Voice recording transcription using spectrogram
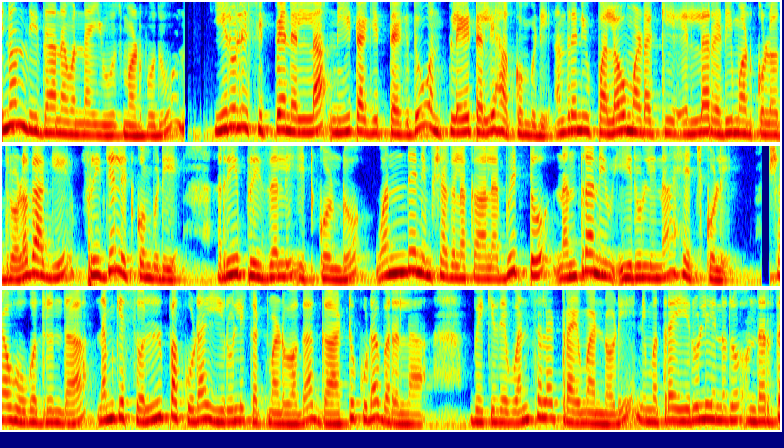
ಇನ್ನೊಂದು ವಿಧಾನವನ್ನ ಯೂಸ್ ಮಾಡ್ಬೋದು. ಈರುಳ್ಳಿ ಸಿಪ್ಪೆನೆಲ್ಲ ನೀಟಾಗಿ ತೆಗೆದು ಒಂದು ಪ್ಲೇಟಲ್ಲಿ ಹಾಕೊಂಬಿಡಿ. ಅಂದರೆ ನೀವು ಪಲಾವ್ ಮಾಡೋಕ್ಕೆ ಎಲ್ಲ ರೆಡಿ ಮಾಡ್ಕೊಳ್ಳೋದ್ರೊಳಗಾಗಿ ಫ್ರಿಜ್ಜಲ್ಲಿ ಇಟ್ಕೊಂಬಿಡಿ. ರೀ ಫ್ರಿಜ್ಜಲ್ಲಿ ಇಟ್ಕೊಂಡು ಒಂದೇ ನಿಮಿಷಗಳ ಕಾಲ ಬಿಟ್ಟು ನಂತರ ನೀವು ಈರುಳ್ಳಿನ ಹೆಚ್ಕೊಳ್ಳಿ. ನಿಮಿಷ ಹೋಗೋದ್ರಿಂದ ನಮಗೆ ಸ್ವಲ್ಪ ಕೂಡ ಈರುಳ್ಳಿ ಕಟ್ ಮಾಡುವಾಗ ಘಾಟು ಕೂಡ ಬರಲ್ಲ. ಬೇಕಿದ್ರೆ ಒಂದ್ಸಲ ಟ್ರೈ ಮಾಡಿ ನೋಡಿ. ನಿಮ್ಮ ಹತ್ರ ಈರುಳ್ಳಿ ಏನಾದ್ರು ಒಂದು ಅರ್ಧ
